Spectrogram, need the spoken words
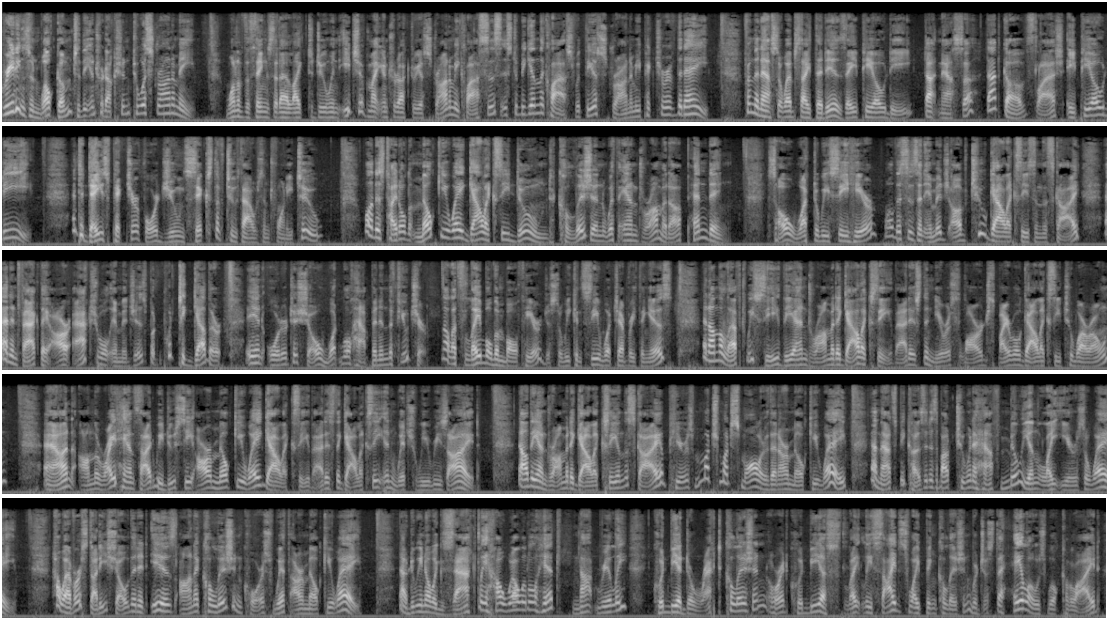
Greetings and welcome to the introduction to astronomy. One of the things that I like to do in each of my introductory astronomy classes is to begin the class with the astronomy picture of the day from the NASA website that is apod.nasa.gov apod. And today's picture for June 6th of 2022. Well, it is titled Milky Way Galaxy Doomed Collision with Andromeda Pending. So what do we see here? Well, this is an image of two galaxies in the sky. And in fact, they are actual images, but put together in order to show what will happen in the future. Now let's label them both here just so we can see what everything is. And on the left, we see the Andromeda galaxy. That is the nearest large spiral galaxy to our own. And on the right hand side, we do see our Milky Way galaxy. That is the galaxy in which we reside. Now the Andromeda galaxy in the sky appears much much smaller than our Milky Way. And that's because it is about two and a half million light years away. However, studies show that it is on a collision course with our Milky Way. Now, do we know exactly how well it'll hit? Not really. Could be a direct collision or it could be a slightly side swiping collision where just the halos will collide.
